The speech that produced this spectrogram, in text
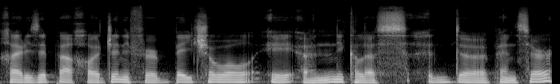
réalisé par euh, Jennifer Batchowell et euh, Nicholas de Pencer.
